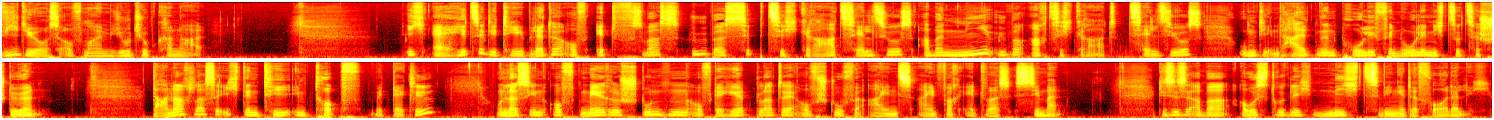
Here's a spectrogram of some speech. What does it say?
Videos auf meinem YouTube-Kanal. Ich erhitze die Teeblätter auf etwas über 70 Grad Celsius, aber nie über 80 Grad Celsius, um die enthaltenen Polyphenole nicht zu zerstören. Danach lasse ich den Tee im Topf mit Deckel und lasse ihn oft mehrere Stunden auf der Herdplatte auf Stufe 1 einfach etwas simmern. Dies ist aber ausdrücklich nicht zwingend erforderlich.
